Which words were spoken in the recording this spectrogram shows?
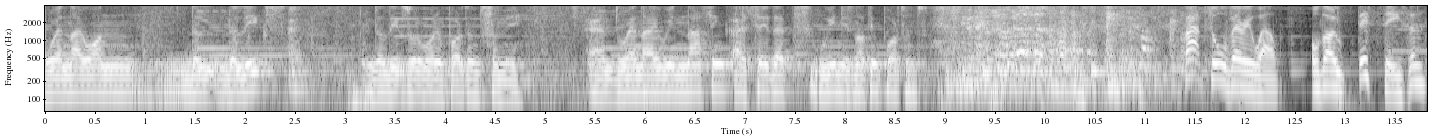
When I won the, the leagues, the leagues were more important for me. And when I win nothing, I say that win is not important. That's all very well. Although this season,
